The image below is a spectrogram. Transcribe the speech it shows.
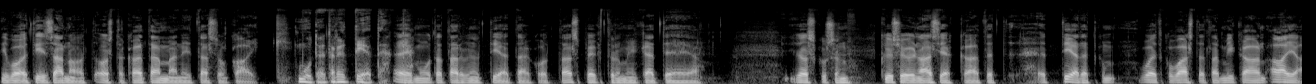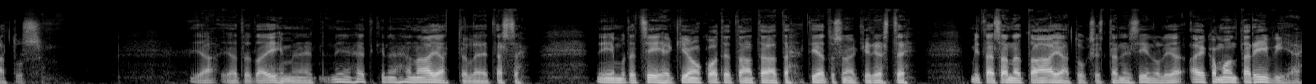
Niin voitiin sanoa, että ostakaa tämä, niin tässä on kaikki. Muuta ei tarvitse tietää. Ei muuta tarvinnut tietää, kun ottaa spektrumin käteen ja joskus on kysyin asiakkaat, että, että tiedätkö, voitko vastata, mikä on ajatus. Ja, ja tota ihminen, että niin hetkinen, hän ajattelee tässä. Niin, mutta että siihenkin on, kun otetaan täältä tietosanakirjasta se, mitä sanotaan ajatuksesta, niin siinä oli aika monta riviä,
